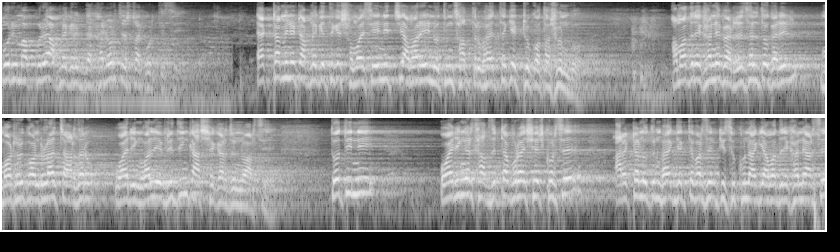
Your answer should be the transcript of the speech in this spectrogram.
পরিমাপ করে আপনাকে দেখানোর চেষ্টা করতেছি। একটা মিনিট আপনাকে থেকে সময় চেয়ে নিচ্ছি, আমার এই নতুন ছাত্র ভাইয়ের থেকে একটু কথা শুনব। আমাদের এখানে ব্যাটারি চালিত গাড়ির motor controller charger wiring all everything কাজ শেখার জন্য আসছে। তো তিনি ওয়ারিংয়ের সাবজেক্টটা পুরাই শেষ করছে। আরেকটা নতুন ভাই দেখতে পাচ্ছেন কিছুক্ষণ আগে আমাদের এখানে আসছে।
